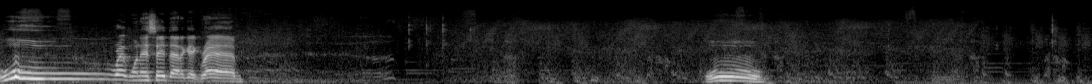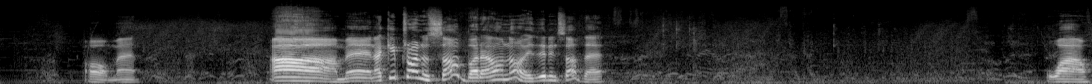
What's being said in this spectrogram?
Ooh, right when I say that, I get grabbed. Ooh. Oh, man. Ah, man. I keep trying to sub, but I don't know. It didn't sub that. Wow.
